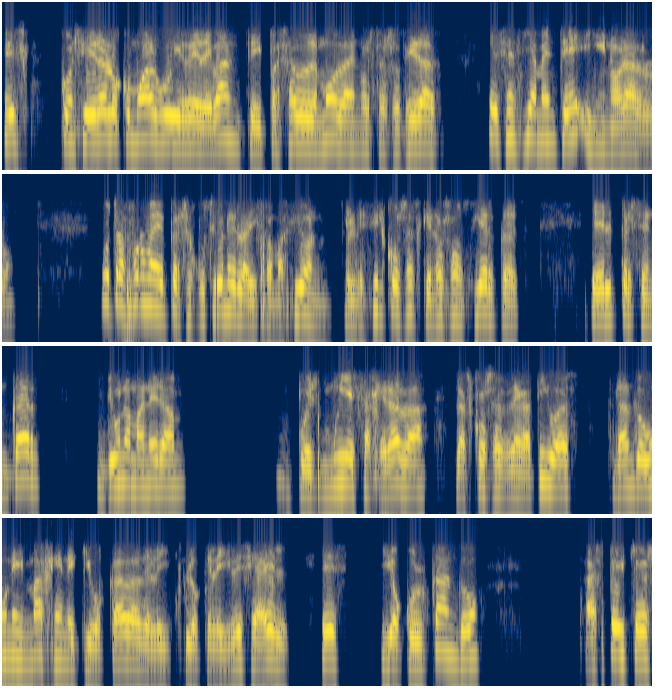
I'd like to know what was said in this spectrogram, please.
es considerarlo como algo irrelevante y pasado de moda en nuestra sociedad, es sencillamente ignorarlo. Otra forma de persecución es la difamación, el decir cosas que no son ciertas, el presentar de una manera pues muy exagerada las cosas negativas, dando una imagen equivocada de lo que la Iglesia él es y ocultando aspectos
